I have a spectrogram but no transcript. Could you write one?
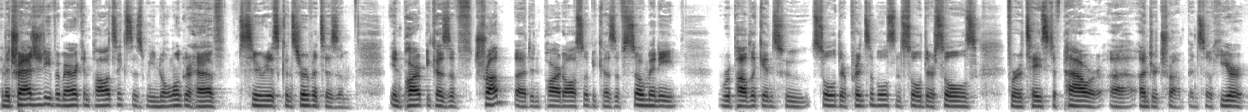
And the tragedy of American politics is we no longer have serious conservatism, in part because of Trump, but in part also because of so many Republicans who sold their principles and sold their souls for a taste of power uh, under Trump. And so here,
